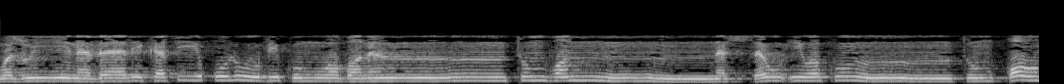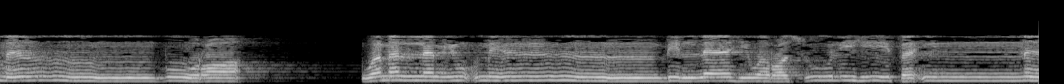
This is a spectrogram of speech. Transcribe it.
وَزُيِّنَ ذَلِكَ فِي قُلُوبِكُمْ وَظَنَنْتُمْ ظَنَّ السَّوْءِ وَكُنْتُمْ قَوْمًا بُورًا وَمَن لَّمْ يُؤْمِن بِاللَّهِ وَرَسُولِهِ فَإِنَّا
